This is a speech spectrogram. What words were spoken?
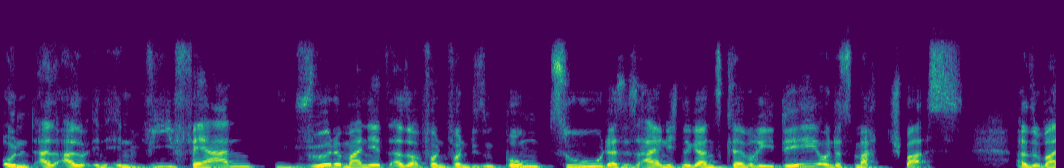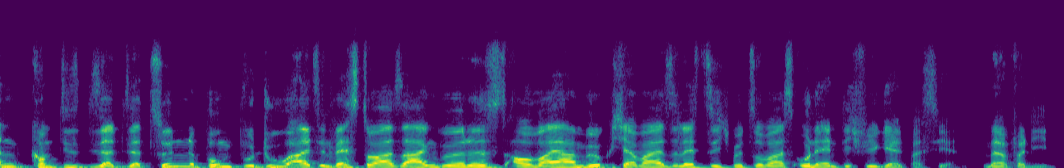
Und also, also in, inwiefern würde man jetzt, also von, von diesem Punkt zu, das ist eigentlich eine ganz clevere Idee und es macht Spaß. Also wann kommt diese, dieser, dieser zündende Punkt, wo du als Investor sagen würdest, auweia, möglicherweise lässt sich mit sowas unendlich viel Geld passieren, äh, verdienen.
